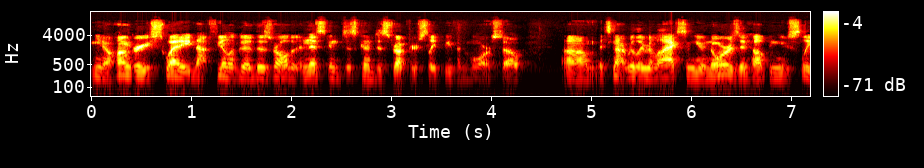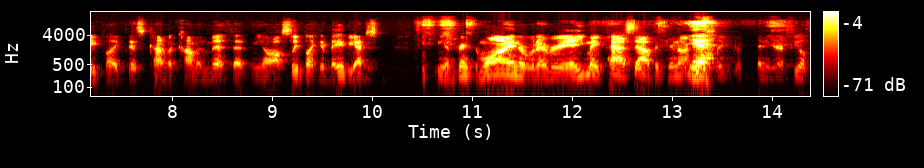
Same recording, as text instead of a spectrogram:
you know, hungry, sweaty, not feeling good. Those are all, the, and that's just going to disrupt your sleep even more. So um, it's not really relaxing you, nor is it helping you sleep. Like that's kind of a common myth that you know I'll sleep like a baby. I just you know drink the wine or whatever. Yeah, you may pass out, but you're not going to sleep. and you're going to feel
